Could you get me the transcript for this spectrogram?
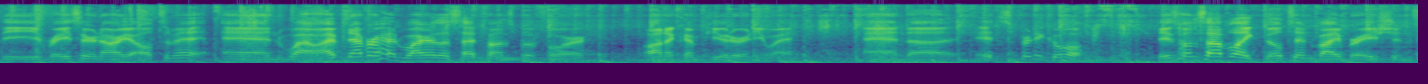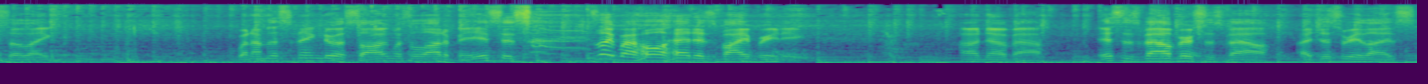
the Razer Nari Ultimate, and wow, I've never had wireless headphones before, on a computer anyway, and uh, it's pretty cool. These ones have like built-in vibration, so like when I'm listening to a song with a lot of bass, it's, it's like my whole head is vibrating. Oh no, Val. This is Val versus Val. I just realized.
